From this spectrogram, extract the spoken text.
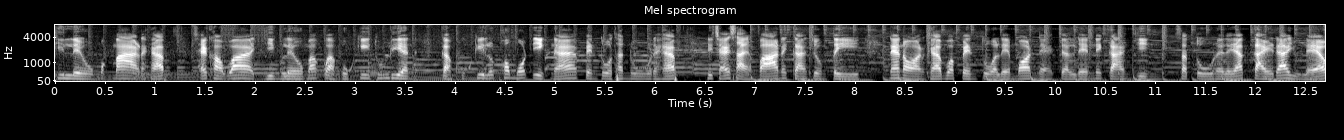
ที่เร็วมากๆนะครับใช้คำว่ายิงเร็วมากกว่าคุกกี้ทุเรียน กับคุกกี้รสพ่อมดอีกนะ เป็นตัวธนูนะครับที่ใช้สายฟ้าในการโจมตีแน่นอนครับว่าเป็นตัวเลมอนเนี่ยจะเน้นในการยิง ศัตรูในระยะไกลได้อยู่แล้ว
